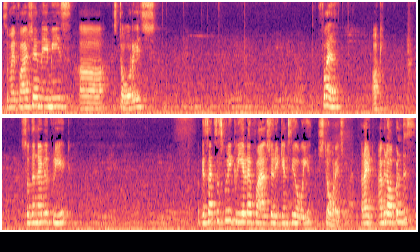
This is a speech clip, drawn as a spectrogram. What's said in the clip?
So my file share name is uh, storage file. Okay. So then I will create. Okay, successfully created a file share. You can see over here storage file. Right. I will open this.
